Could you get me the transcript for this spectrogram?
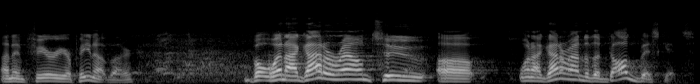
an inferior peanut butter. But when I got around to uh, when I got around to the dog biscuits,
